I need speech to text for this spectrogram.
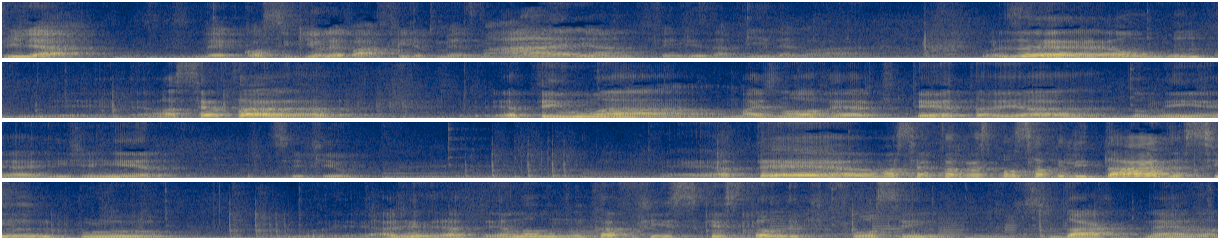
Filha, conseguiu levar a filha para a mesma área, feliz da vida agora? Pois é, é, um, é uma certa eu tenho uma mais nova é arquiteta e a do meio é engenheira civil. É até uma certa responsabilidade, assim, por. A gente, eu não, nunca fiz questão de que fossem estudar né, na,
